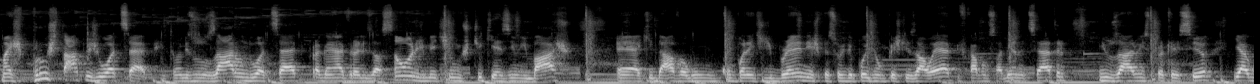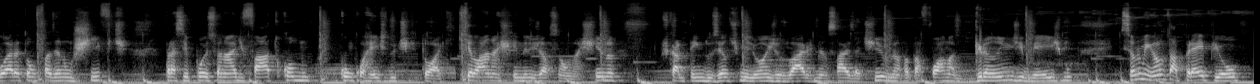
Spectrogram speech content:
mas para o status de WhatsApp. Então eles usaram do WhatsApp para ganhar viralização, eles metiam um stickerzinho embaixo é, que dava algum componente de branding, as pessoas depois iam pesquisar o app, ficavam sabendo, etc. E usaram isso para crescer e agora estão fazendo um shift para se posicionar de fato como concorrente do TikTok, que lá na China eles já são. Na China, os caras têm 200 milhões de usuários mensais ativos, na plataforma grande mesmo. E, se eu não me engano, tá pré-IPO,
